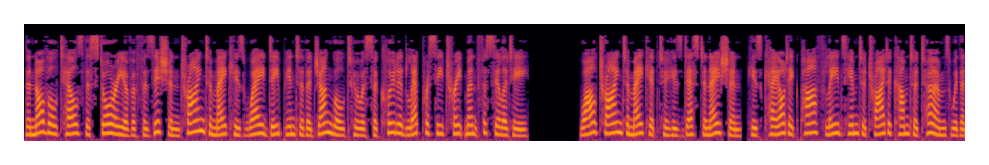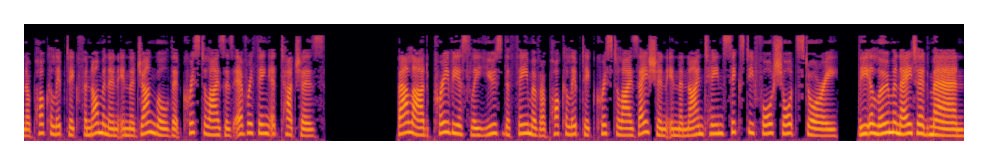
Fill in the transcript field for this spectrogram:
The novel tells the story of a physician trying to make his way deep into the jungle to a secluded leprosy treatment facility. While trying to make it to his destination, his chaotic path leads him to try to come to terms with an apocalyptic phenomenon in the jungle that crystallizes everything it touches. Ballard previously used the theme of apocalyptic crystallization in the 1964 short story, The Illuminated Man,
